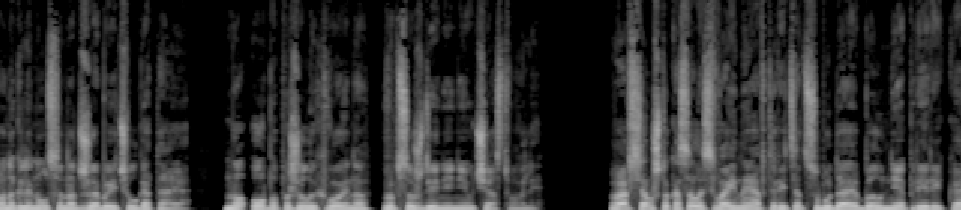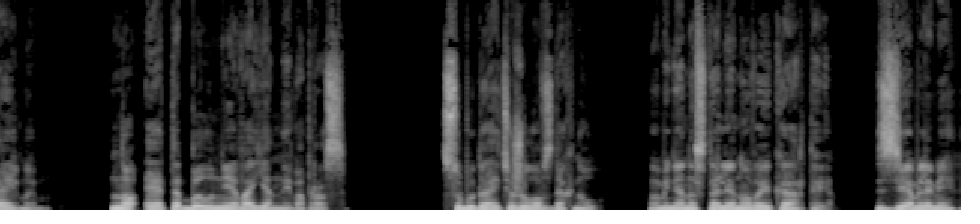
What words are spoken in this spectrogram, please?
Он оглянулся на Джеба и Чулгатая, но оба пожилых воина в обсуждении не участвовали. Во всем, что касалось войны, авторитет Субудая был непререкаемым. Но это был не военный вопрос. Субудай тяжело вздохнул. «У меня на столе новые карты. С землями,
